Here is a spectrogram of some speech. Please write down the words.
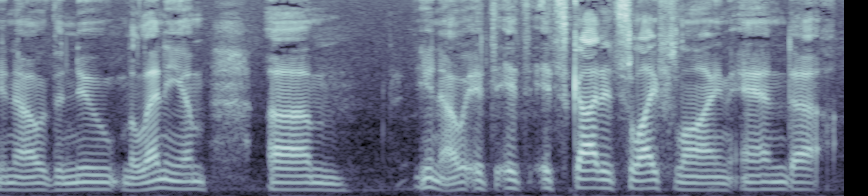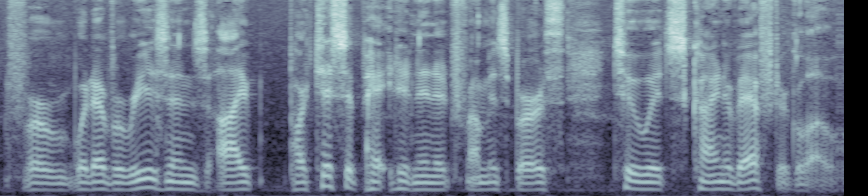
you know the new millennium. Um, you know, it, it, it's got its lifeline, and uh, for whatever reasons, I participated in it from its birth to its kind of afterglow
